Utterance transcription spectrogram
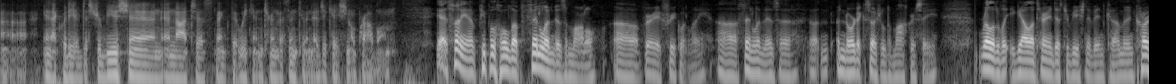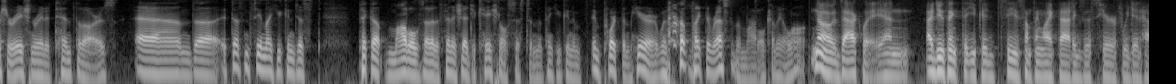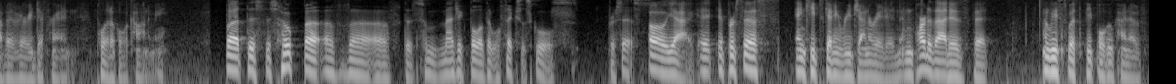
uh, inequity of distribution and not just think that we can turn this into an educational problem. Yeah, it's funny. Uh, people hold up Finland as a model uh, very frequently. Uh, Finland is a, a, Nordic social democracy, relatively egalitarian distribution of income, an incarceration rate a tenth of ours, and uh, it doesn't seem like you can just pick up models out of the Finnish educational system and think you can Im- import them here without like the rest of the model coming along. No, exactly, and I do think that you could see something like that exist here if we did have a very different political economy. But this, this hope uh, of, uh, of the, some magic bullet that will fix the schools persists. Oh, yeah. It, it persists and keeps getting regenerated. And part of that is that, at least with people who kind of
